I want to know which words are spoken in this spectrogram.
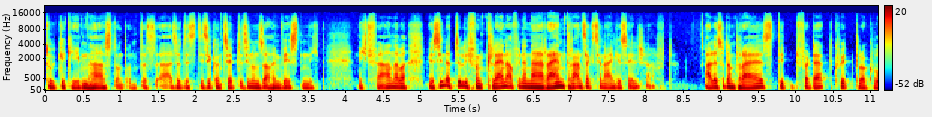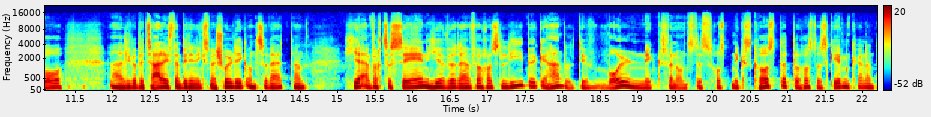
du gegeben hast. Und, und das, also das, diese Konzepte sind uns auch im Westen nicht, nicht fern. Aber wir sind natürlich von klein auf in einer rein transaktionalen Gesellschaft. Alles hat einen Preis, tit for that, quid pro quo. Äh, lieber bezahle ich es, dann bin ich nichts mehr schuldig und so weiter. Und hier einfach zu sehen, hier wird einfach aus Liebe gehandelt. Die wollen nichts von uns. Das hast nichts gekostet, du hast was geben können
